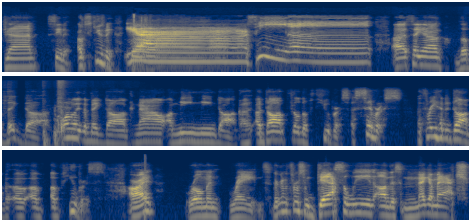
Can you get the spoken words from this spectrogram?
John Cena. Oh, excuse me. Yeah, Cena. Uh, saying on the big dog, formerly the big dog, now a mean, mean dog, a, a dog filled with hubris, a Cerberus, a three-headed dog of, of, of hubris. All right. Roman Reigns. They're going to throw some gasoline on this mega match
